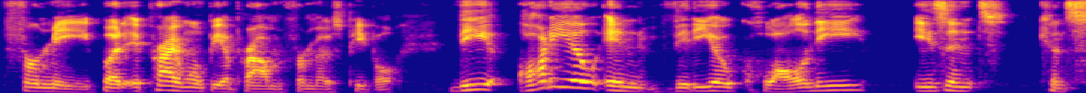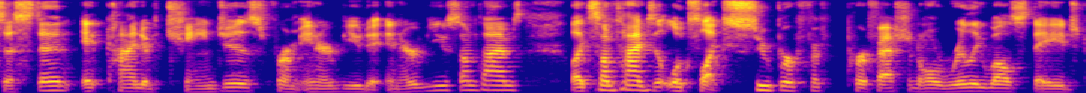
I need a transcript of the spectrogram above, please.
for me, but it probably won't be a problem for most people. The audio and video quality isn't consistent. It kind of changes from interview to interview sometimes. Like sometimes it looks like super professional, really well staged,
